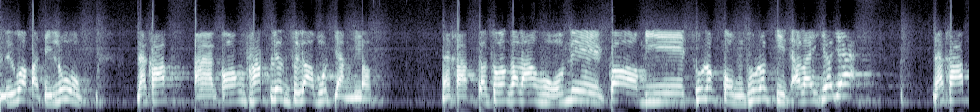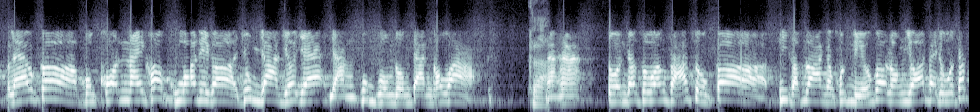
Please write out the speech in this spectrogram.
หรือว่าปฏิรูปนะครับ อ่ากองทัพเรื่องซื้ออาวุธอย่างเดียวนะครับ กระทรวงกลาโหมนี่ก็มีธุรกงธุรกิจอะไรเยอะแยะนะครับ แล้วก็บุคคลในครอบครัวนี่ก็ยุ่งยากเยอะแยะ อย่างพุ่มพวงดวงจันทร์เขาว่าครับ นะฮะ ส่วนกระทรวงสาธารณสุขก็ที่สำราญกับคุณหมิวก็ลองย้อนไปดูสัก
